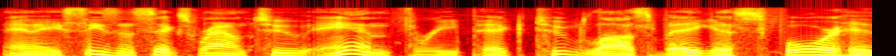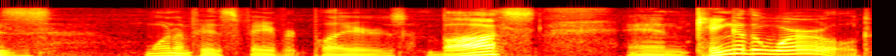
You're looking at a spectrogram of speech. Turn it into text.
and a season six round two and three pick to Las Vegas for his one of his favorite players, Boss and King of the World.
